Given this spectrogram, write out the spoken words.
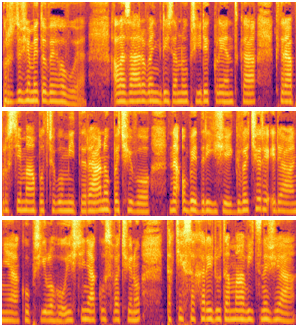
protože mi to vyhovuje. Ale zároveň, když za mnou přijde klientka, která prostě má potřebu mít ráno pečivo, na oběd rýži, k večeři ideálně nějakou přílohu, ještě nějakou svačinu, tak těch sacharidů tam má víc než já.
